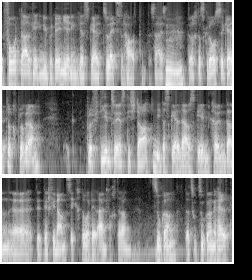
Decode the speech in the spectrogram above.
Vorteil gegenüber denjenigen, die das Geld zuletzt erhalten. Das heißt, mhm. durch das große Gelddruckprogramm profitieren zuerst die Staaten, die das Geld ausgeben können, dann äh, der Finanzsektor, der einfach daran Zugang, dazu Zugang erhält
